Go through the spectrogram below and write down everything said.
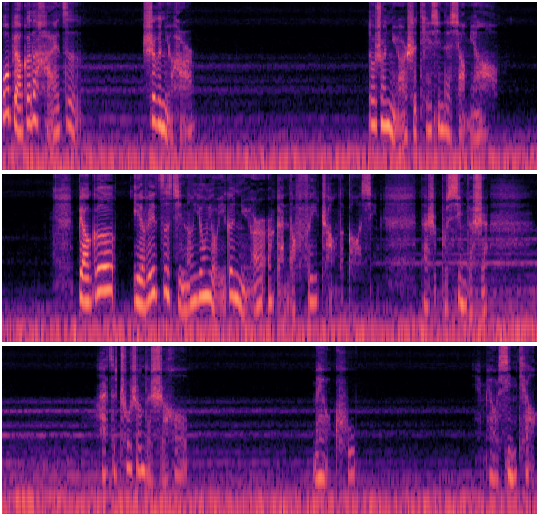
我表哥的孩子是个女孩都说女儿是贴心的小棉袄。表哥也为自己能拥有一个女儿而感到非常的高兴，但是不幸的是，孩子出生的时候没有哭，也没有心跳，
